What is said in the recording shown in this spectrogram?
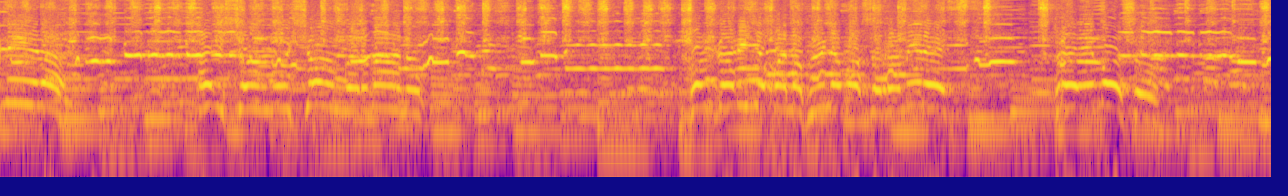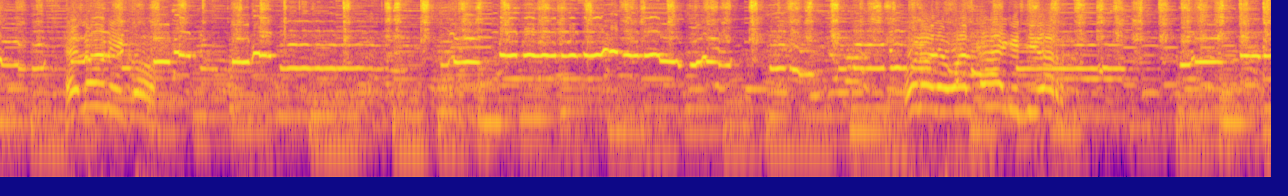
Manera! ¡Ahí son chongo, hermano! Con cariño para Freddy Mozo Ramírez, Freddy Mozo, el único. Uno de Hualcán hay que tirar.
